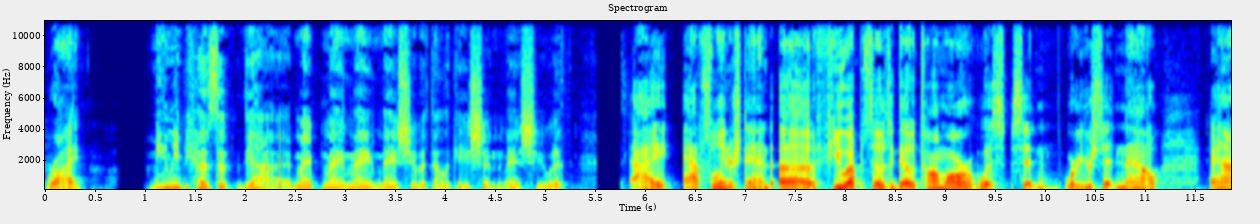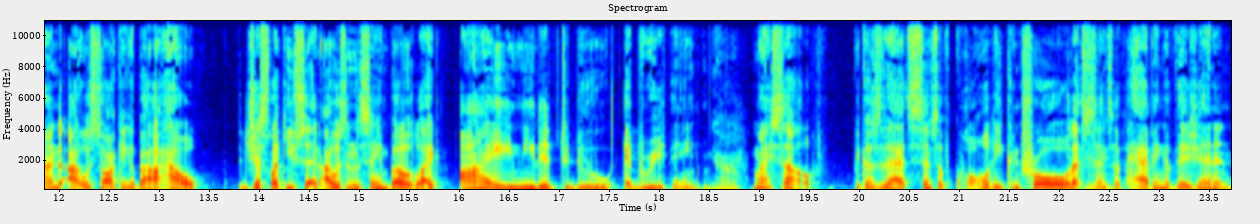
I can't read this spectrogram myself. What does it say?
right. Mainly because of yeah, my my my my issue with delegation, my issue with I absolutely understand. a few episodes ago, Tom R was sitting where you're sitting now, and I was talking about how, just like you said, I was in the same boat. Like I needed to do everything yeah, myself because of that sense of quality control, that mm-hmm. sense of having a vision and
